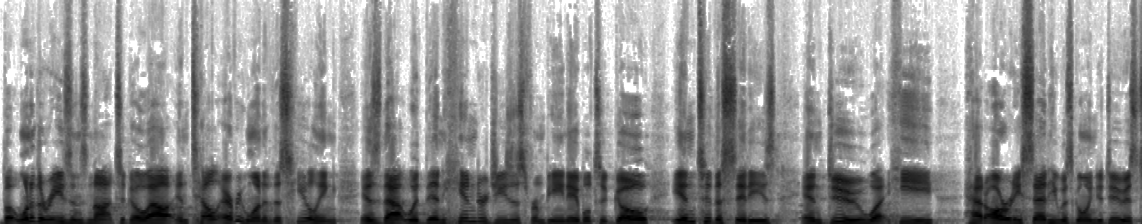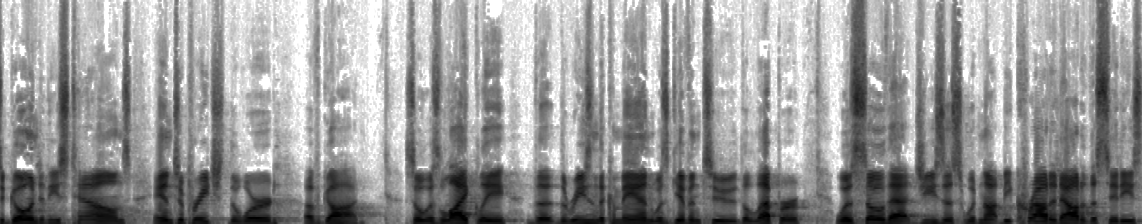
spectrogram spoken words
But one of the reasons not to go out and tell everyone of this healing is that would then hinder Jesus from being able to go into the cities and do what he had already said he was going to do is to go into these towns and to preach the word of God. So it was likely the, the reason the command was given to the leper was so that Jesus would not be crowded out of the cities,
